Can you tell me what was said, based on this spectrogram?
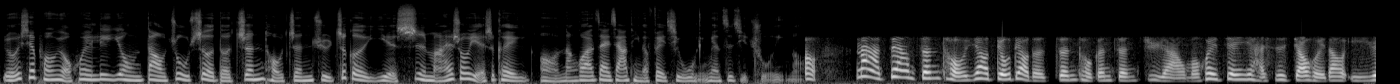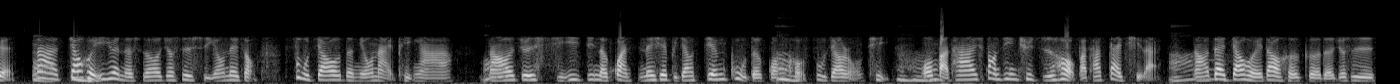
有一些朋友会利用到注射的针头针具，这个也是吗？还是说也是可以呃南瓜在家庭的废弃物里面自己处理呢？哦那这样针头要丢掉的针头跟针具啊，我们会建议还是交回到医院。哦。那交回医院的时候，就是使用那种塑胶的牛奶瓶啊，哦。然后就是洗衣精的罐子，那些比较坚固的广口塑胶容器，我们把它放进去之后，把它盖起来，啊。然后再交回到合格的，就是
